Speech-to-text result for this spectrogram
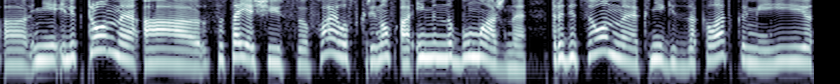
а, не электронная, а состоящая из файлов, скринов, а именно бумажная. Традиционная книги с закладками и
